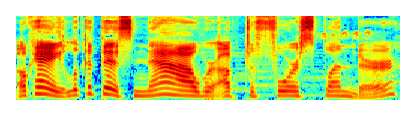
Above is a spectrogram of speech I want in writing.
Okay, look at this. Now we're up to 4 splendor.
